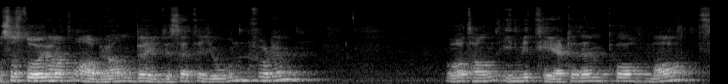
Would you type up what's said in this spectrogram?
Og så står det at Abraham bøyde seg til jorden for dem, og at han inviterte dem på mat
